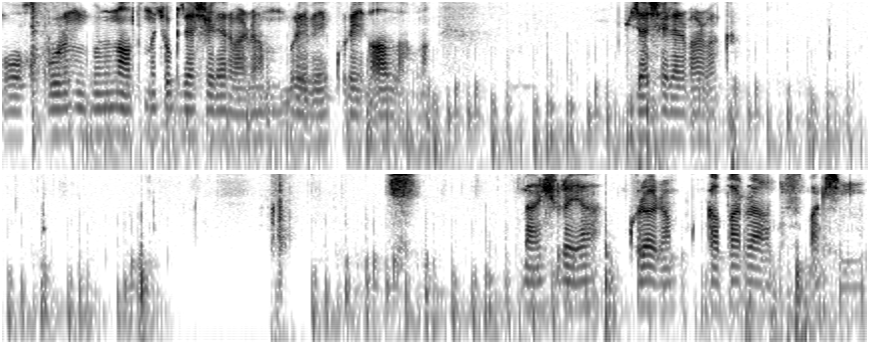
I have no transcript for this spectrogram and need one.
Oh bunun bunun altında çok güzel şeyler var. Ben buraya bir ev kurayım. Allah Allah. Güzel şeyler var bak. Ben şuraya kurarım. Kafa rahat. Bak şimdi.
